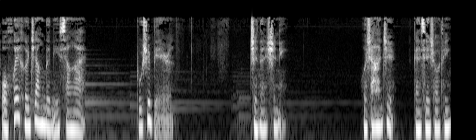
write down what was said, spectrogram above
我会和这样的你相爱，不是别人，只能是你。我是阿志，感谢收听。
